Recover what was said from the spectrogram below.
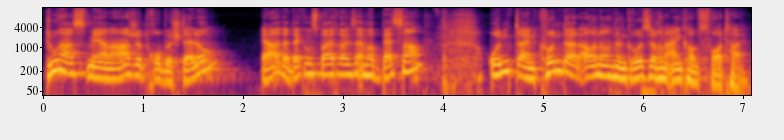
Du hast mehr Marge pro Bestellung, ja, der Deckungsbeitrag ist einfach besser und dein Kunde hat auch noch einen größeren Einkommensvorteil.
